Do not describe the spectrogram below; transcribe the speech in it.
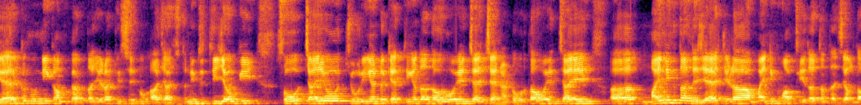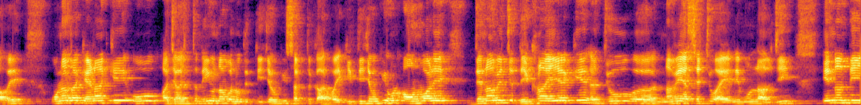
ਗੈਰ ਕਾਨੂੰਨੀ ਕੰਮ ਕਰਨ ਦਾ ਜਿਹੜਾ ਕਿਸੇ ਨੂੰ ਇਜਾਜ਼ਤ ਨਹੀਂ ਦਿੱਤੀ ਜਾਊਗੀ। ਸੋ ਚਾਹੇ ਉਹ ਚੋਰੀਆਂ ਡਕੈਤੀਆਂ ਦਾ ਦੌਰ ਹੋਏ ਚਾਹੇ ਚੈਨਾ ਡੋਰ ਦਾ ਹੋਏ ਚਾਹੇ ਮਾਈਨਿੰਗ ਦਾ ਨਜਾਇਜ਼ ਜਿਹੜਾ ਮਾਈਨਿੰਗ ਮਾਫੀਆ ਦਾ ਧੰਦਾ ਚੱਲਦਾ ਹੋਏ ਉਹਨਾਂ ਦਾ ਕਹਿਣਾ ਕਿ ਉਹ ਇਜਾਜ਼ਤ ਨਹੀਂ ਉਹਨਾਂ ਵੱਲੋਂ ਦਿੱਤੀ ਜਾਊਗੀ ਸਖਤ ਕਾਰਵਾਈ ਕੀਤੀ ਜਾਊਗੀ। ਹੁਣ ਆਉਣ ਵਾਲੇ ਦਿਨਾਂ ਵਿੱਚ ਦੇਖਣਾ ਇਹ ਹੈ ਕਿ ਅ, ਜੋ ਅ, ਨਵੇਂ ਐਸਐਚਓ ਆਏ ਨੇ ਮੋਹਨ ਲਾਲ ਜੀ ਇਹਨਾਂ ਦੀ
